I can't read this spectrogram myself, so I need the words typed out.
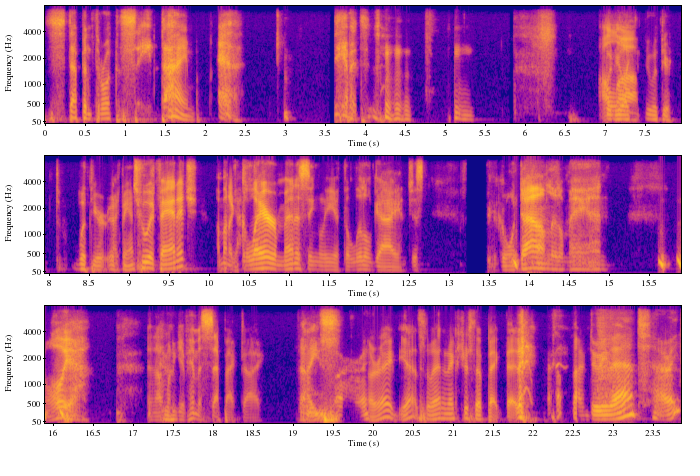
step and throw at the same time." Damn it! what I'll do you like uh, to do with your with your advantage? two advantage. I'm gonna Yeah. glare menacingly at the little guy and just, you're going down, little man. oh yeah. And I'm gonna give him a setback die. Nice. All right. All right, yeah. So add an extra setback then. I'm doing that. All right.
